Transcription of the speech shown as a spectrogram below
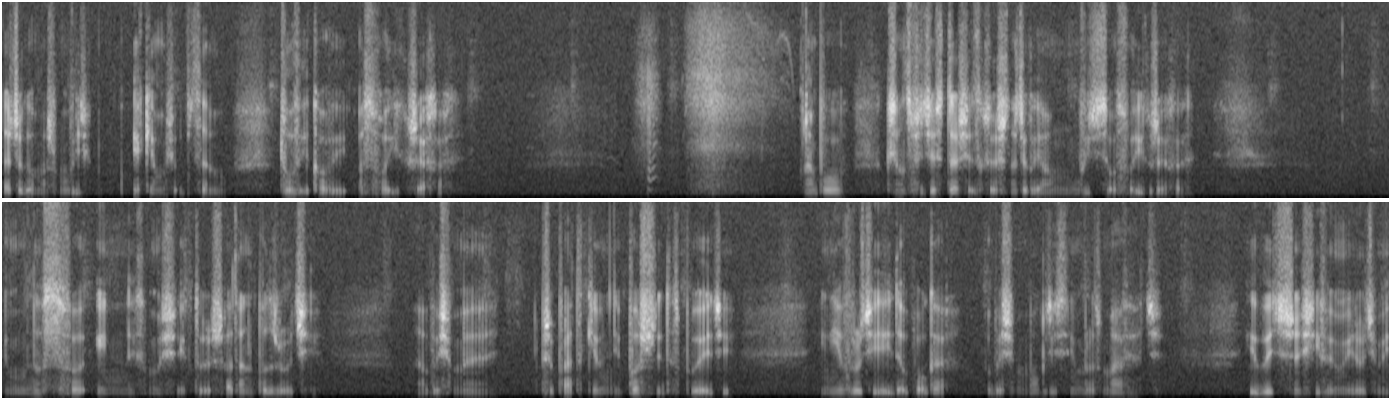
dlaczego masz mówić jakiemuś obcemu człowiekowi o swoich grzechach? Albo ksiądz przecież też jest grzeszny, dlaczego ja mam mówić o swoich grzechach? I mnóstwo innych myśli, które szatan podrzuci, abyśmy przypadkiem nie poszli do spowiedzi i nie wrócili do Boga, abyśmy mogli z Nim rozmawiać i być szczęśliwymi ludźmi.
